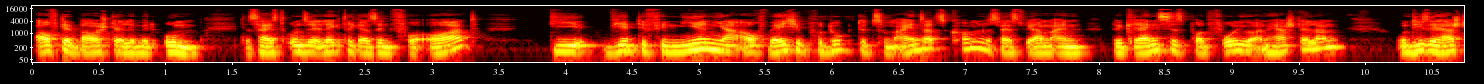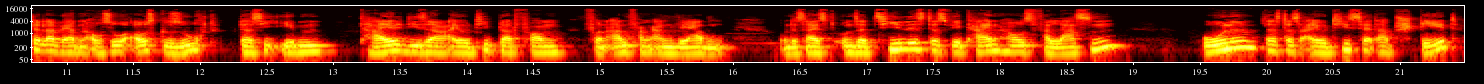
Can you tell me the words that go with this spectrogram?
auf der Baustelle mit um. Das heißt, unsere Elektriker sind vor Ort. Die, wir definieren ja auch, welche Produkte zum Einsatz kommen. Das heißt, wir haben ein begrenztes Portfolio an Herstellern Und diese Hersteller werden auch so ausgesucht, dass sie eben Teil dieser IoT-Plattform von Anfang an werden. Und das heißt, unser Ziel ist, dass wir kein Haus verlassen, ohne dass das IoT-Setup steht,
